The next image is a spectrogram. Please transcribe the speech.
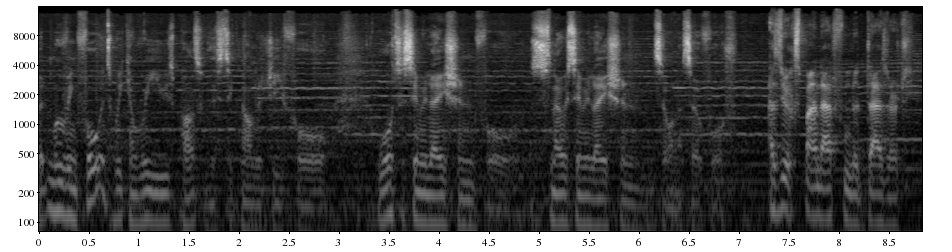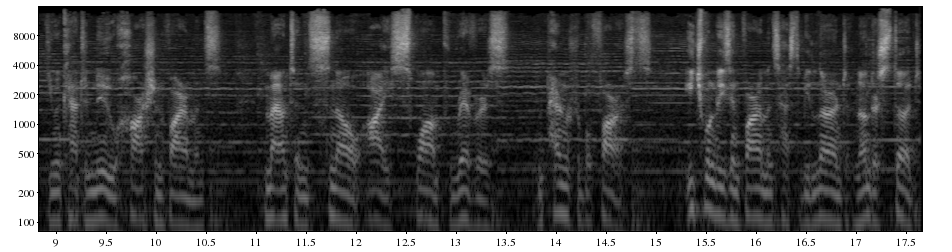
but moving forwards, we can reuse parts of this technology for water simulation, for snow simulation, and so on and so forth. As you expand out from the desert, you encounter new, harsh environments mountains, snow, ice, swamp, rivers, impenetrable forests. Each one of these environments has to be learned and understood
